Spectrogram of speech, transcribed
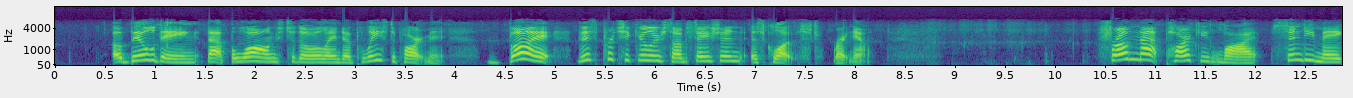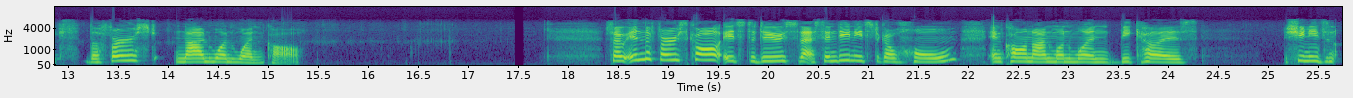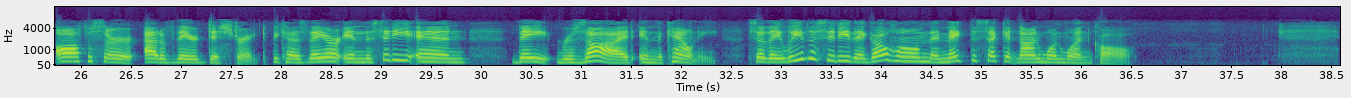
a building that belongs to the Orlando Police Department. But this particular substation is closed right now. From that parking lot, Cindy makes the first 911 call. So in the first call, it's deduced that Cindy needs to go home and call 911 because she needs an officer out of their district because they are in the city and they reside in the county. So they leave the city, they go home, they make the second 911 call.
